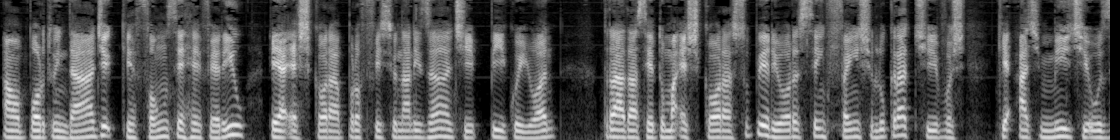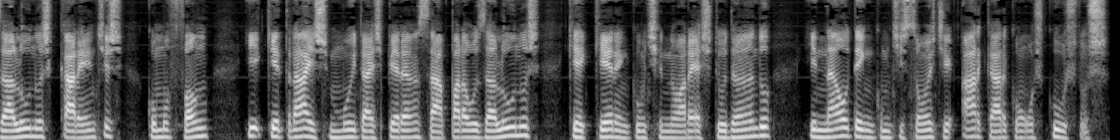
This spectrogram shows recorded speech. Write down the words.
A oportunidade que Feng se referiu é a escola profissionalizante Piguiyuan. Trata-se de uma escola superior sem fins lucrativos que admite os alunos carentes como Feng e que traz muita esperança para os alunos que querem continuar estudando e não têm condições de arcar com os custos.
